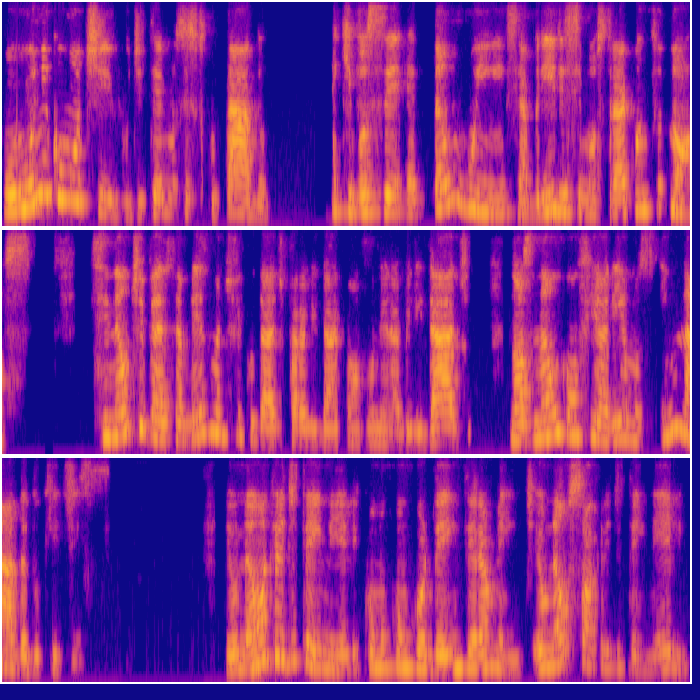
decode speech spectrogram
O único motivo de termos escutado é que você é tão ruim em se abrir e se mostrar quanto nós. Se não tivesse a mesma dificuldade para lidar com a vulnerabilidade, nós não confiaríamos em nada do que disse. Eu não acreditei nele como concordei inteiramente. Eu não só acreditei nele,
